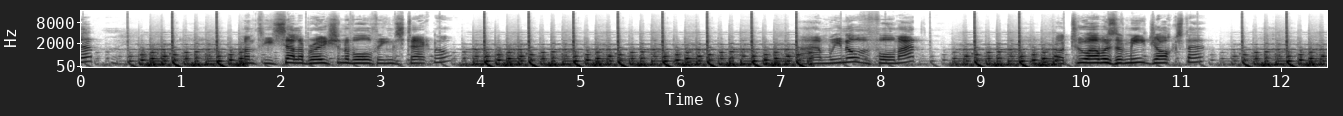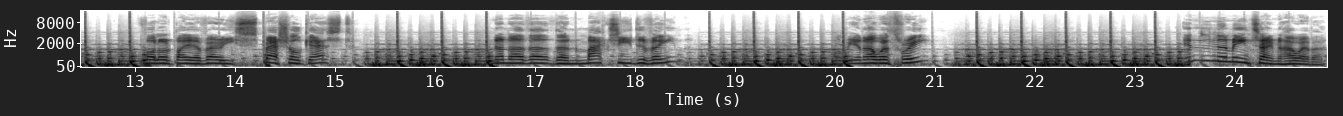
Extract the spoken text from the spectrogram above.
up, monthly celebration of all things techno. And we know the format. Got two hours of me, Jockster, followed by a very special guest, none other than Maxie Devine. Will be an hour three. In the meantime, however,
